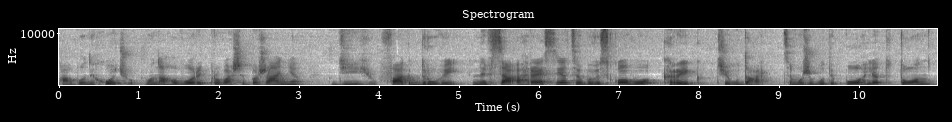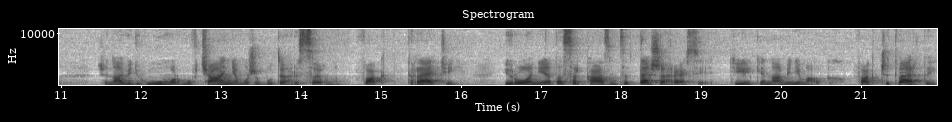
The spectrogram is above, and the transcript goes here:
або не хочу. Вона говорить про ваше бажання, дію. Факт другий: не вся агресія це обов'язково крик чи удар. Це може бути погляд, тон, чи навіть гумор, мовчання може бути агресивним. Факт третій: іронія та сарказм це теж агресія, тільки на мінімалках. Факт четвертий:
